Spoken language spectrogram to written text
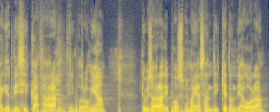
θα κερδίσει καθαρά την υποδρομία. Και πίσω Αράδηπος με Μάια Σάντι και τον Διαγόρα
